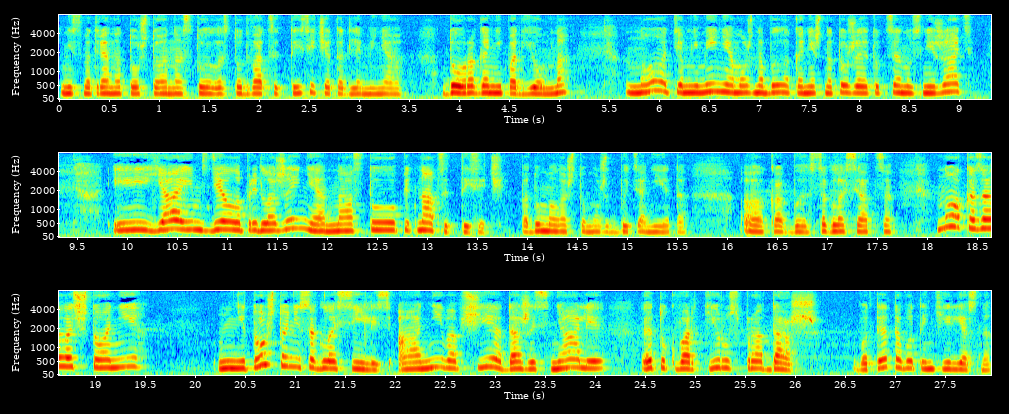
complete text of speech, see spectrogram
несмотря на то, что она стоила 120 тысяч, это для меня дорого, неподъемно. Но, тем не менее, можно было, конечно, тоже эту цену снижать. И я им сделала предложение на 115 тысяч. Подумала, что, может быть, они это э, как бы согласятся. Но оказалось, что они не то, что не согласились, а они вообще даже сняли эту квартиру с продаж. Вот это вот интересно.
